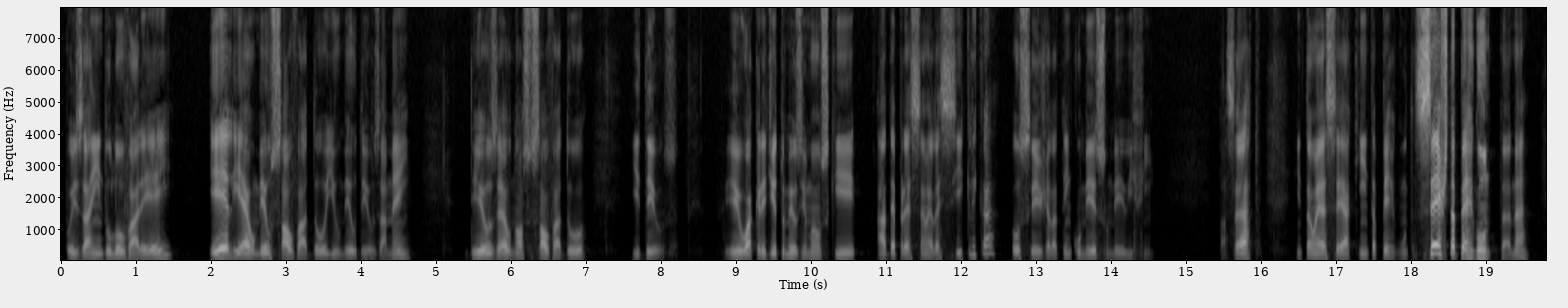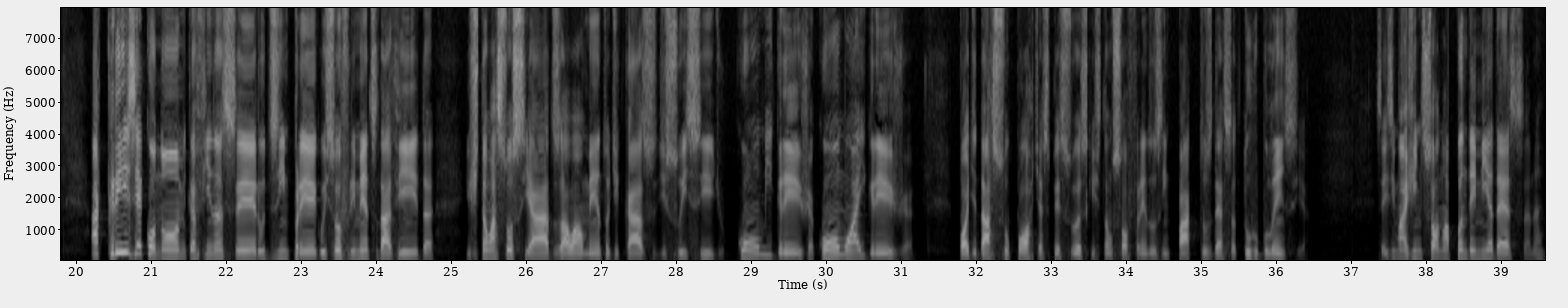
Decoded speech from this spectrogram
pois ainda o louvarei, Ele é o meu Salvador e o meu Deus. Amém? Deus é o nosso Salvador e Deus. Eu acredito, meus irmãos, que a depressão ela é cíclica, ou seja, ela tem começo, meio e fim. Tá certo? Então essa é a quinta pergunta. Sexta pergunta, né? A crise econômica, financeira, o desemprego, os sofrimentos da vida, estão associados ao aumento de casos de suicídio. Como igreja, como a igreja pode dar suporte às pessoas que estão sofrendo os impactos dessa turbulência. Vocês imaginem só numa pandemia dessa, né?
